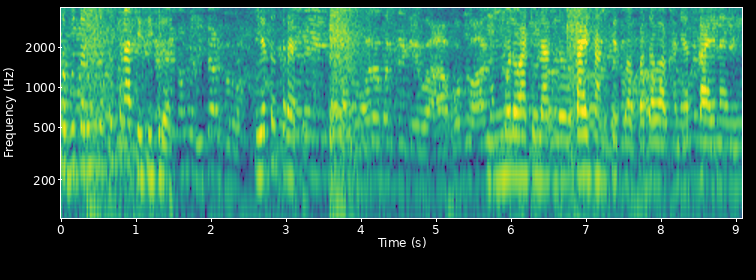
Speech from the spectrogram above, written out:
कबूतर उडतच राहते तिकडं. येतच राहते मग मला वाटू लागलं काय सांगतेत बापा दवाखान्यात काय नाही.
